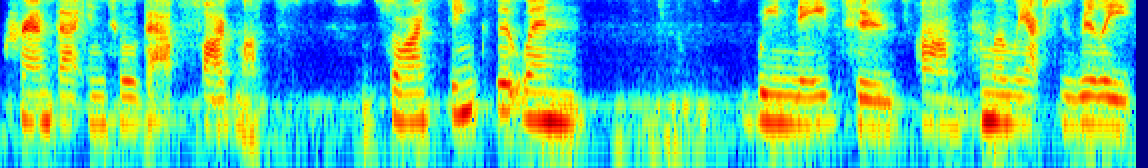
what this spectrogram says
crammed that into about five months. So I think that when we need to, um, and when we actually really,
